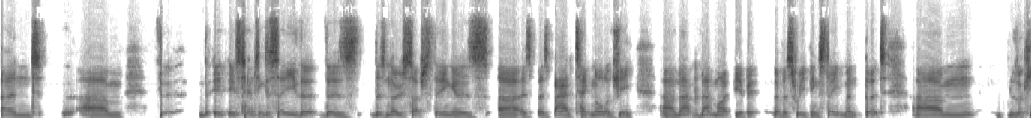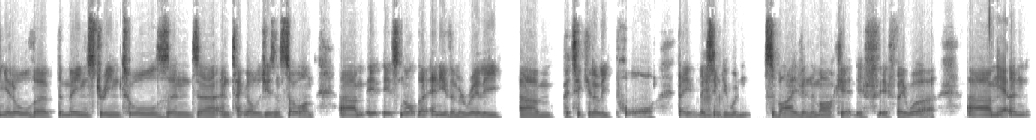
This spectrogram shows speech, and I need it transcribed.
and um, the, it, it's tempting to say that there's there's no such thing as uh, as, as bad technology. Uh, that mm-hmm. that might be a bit of a sweeping statement, but um, looking at all the, the mainstream tools and uh, and technologies and so on, um, it, it's not that any of them are really um, particularly poor. They they mm-hmm. simply wouldn't survive in the market if if they were. Um, yep. And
